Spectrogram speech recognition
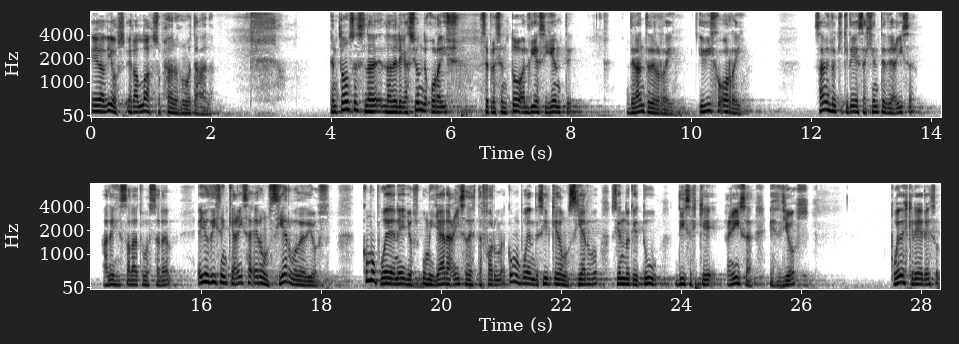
era Dios, era Allah subhanahu wa ta'ala. Entonces la, delegación de Quraysh se presentó al día siguiente delante del rey y dijo, oh rey, ¿sabes lo que cree esa gente de Isa? Ellos dicen que Isa era un siervo de Dios. ¿Cómo pueden ellos humillar a Isa de esta forma? ¿Cómo pueden decir que era un siervo siendo que tú dices que Isa es Dios? ¿Puedes creer eso?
